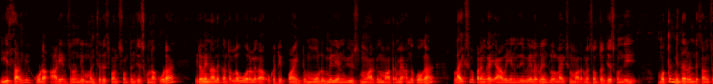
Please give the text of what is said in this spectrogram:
ఈ సాంగ్ కూడా ఆడియన్స్ నుండి మంచి రెస్పాన్స్ సొంతం చేసుకున్నా కూడా ఇరవై నాలుగు గంటల్లో ఓవరాల్గా ఒకటి పాయింట్ మూడు మిలియన్ వ్యూస్ మార్కును మాత్రమే అందుకోగా లైక్స్ల పరంగా యాభై ఎనిమిది వేల రేంజ్లో లైక్స్ను మాత్రమే సొంతం చేసుకుంది. మొత్తం మీద రెండు సాంగ్స్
